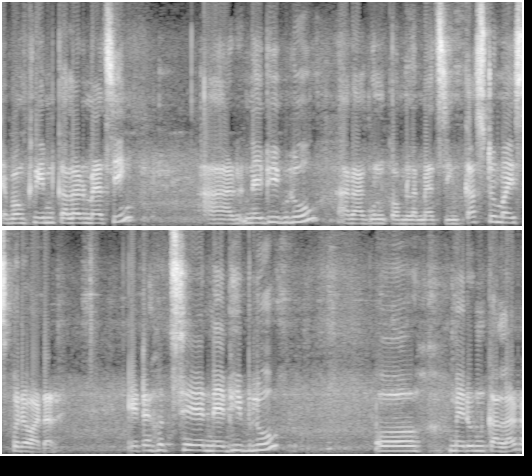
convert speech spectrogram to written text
এবং ক্রিম কালার ম্যাচিং আর নেভি ব্লু আর আগুন কমলা ম্যাচিং। কাস্টমাইজ করে অর্ডার। এটা হচ্ছে নেভি ব্লু ও maroon colour.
